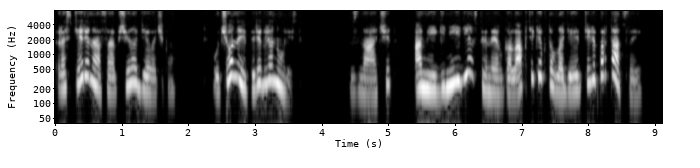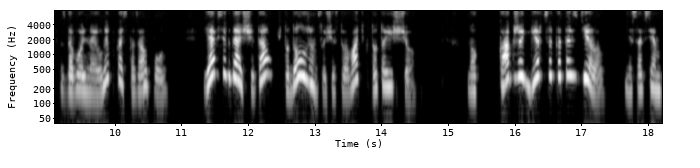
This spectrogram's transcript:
растерянно сообщила девочка. Ученые переглянулись. Значит, Амиги не единственные в галактике, кто владеет телепортацией, с довольной улыбкой сказал Пол. Я всегда считал, что должен существовать кто-то еще. Но как же герцог это сделал? Не совсем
